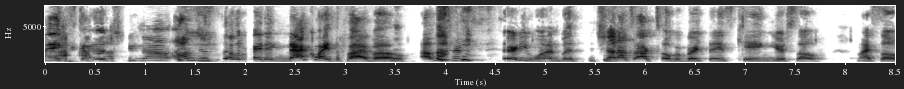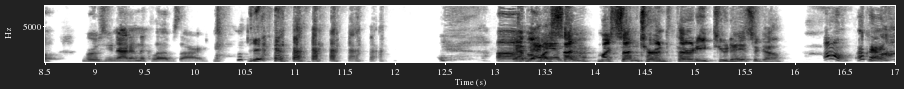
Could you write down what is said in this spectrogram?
Thanks, Coach. You know, I'm just celebrating not quite the 5 0. I'm turning 31, but shout out to October birthdays, King, yourself, myself. Bruce, you're not in the club. Sorry. yeah. Um, yeah, but my answer, son, my son turned 30 two days ago. Oh, okay. Wow,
